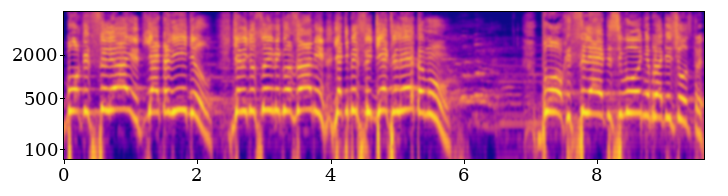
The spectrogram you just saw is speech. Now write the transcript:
Бог исцеляет, я это видел. Я видел своими глазами, я теперь свидетель этому. Бог исцеляет и сегодня, братья и сестры.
